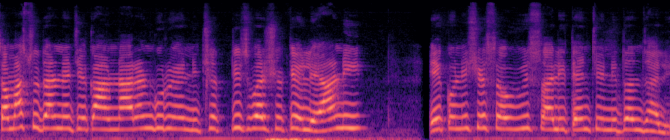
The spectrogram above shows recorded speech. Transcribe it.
समाज सुधारण्याचे काम नारायण गुरु यांनी छत्तीस वर्ष केले आणि एकोणीसशे सव्वीस साली त्यांचे निधन झाले.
